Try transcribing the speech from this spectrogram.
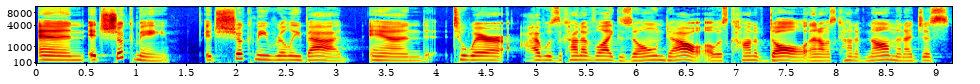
and it shook me. It shook me really bad. And to where I was kind of like zoned out. I was kind of dull and I was kind of numb. And I just,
